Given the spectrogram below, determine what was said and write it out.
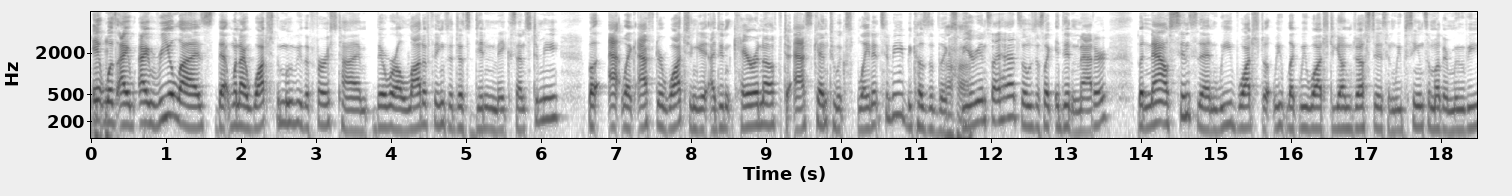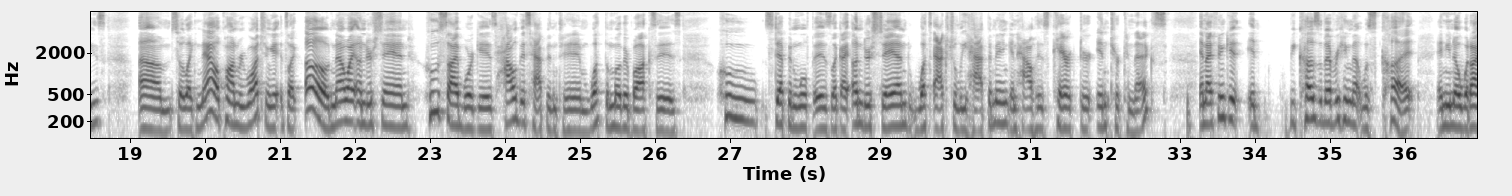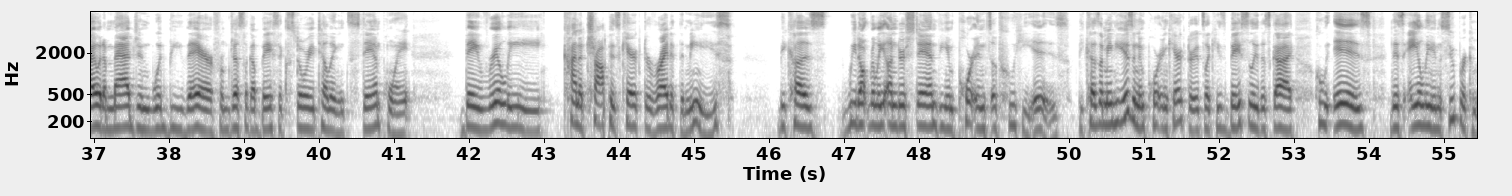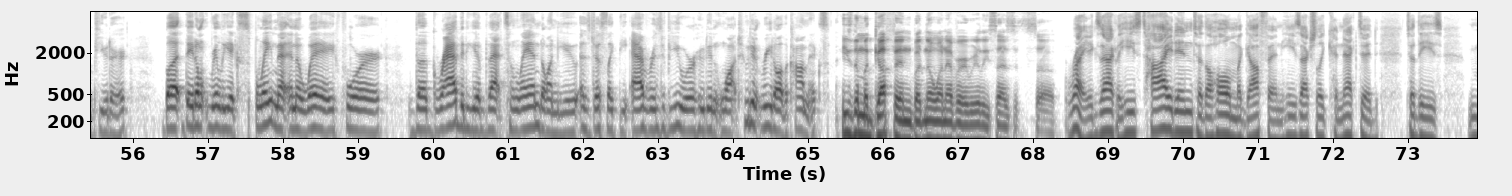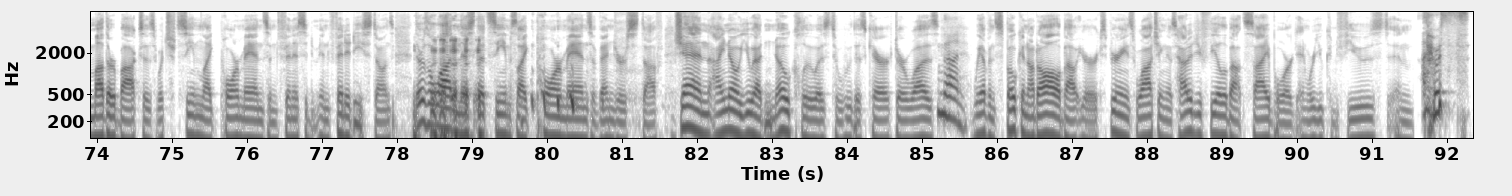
it was I I realized that when I watched the movie the first time, there were a lot of things that just didn't make sense to me. But at like after watching it, I didn't care enough to ask Ken to explain it to me because of the uh-huh. experience I had. So it was just like it didn't matter. But now since then, we've watched we like we watched Young Justice and we've seen some other movies. Um, so like now upon rewatching it, it's like, oh, now I understand who Cyborg is, how this happened to him, what the mother box is, who Steppenwolf is. Like I understand what's actually happening and how his character interconnects. And I think it it because of everything that was cut and you know what I would imagine would be there from just like a basic storytelling standpoint, they really kind of chop his character right at the knees because we don't really understand the importance of who he is. Because i mean he is an important character. It's like he's basically this guy who is this alien supercomputer but they don't really explain that in a way for the gravity of that to land on you as just like the average viewer who didn't watch who didn't read all the comics. He's the macguffin but no one ever really says it so. Right exactly. He's tied into the whole macguffin. He's actually connected to these mother boxes, which seem like poor man's infinity, infinity stones. There's a lot in this that seems like poor man's Avengers stuff. Jen, I know you had no clue as to who this character was. None. We haven't spoken at all about your experience watching this. How did you feel about Cyborg, and were you confused? And I was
